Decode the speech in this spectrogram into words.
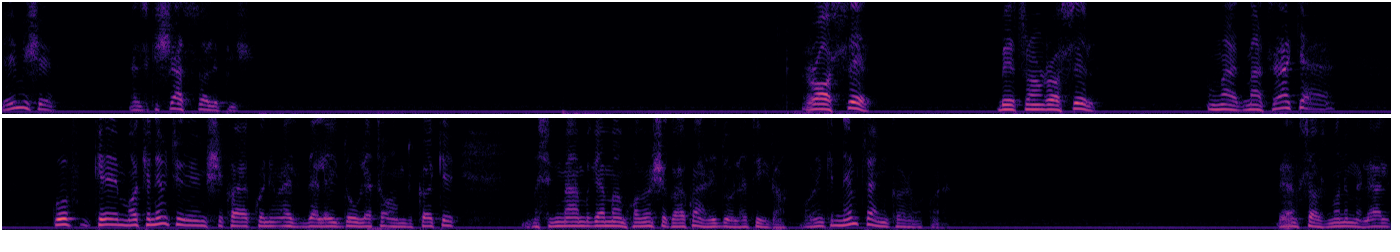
به میشه نزدیک 60 سال پیش. راسل برتران راسل اومد. مطرح کرد گفت که ما که نمی‌تونیم شکایت کنیم از دلای دولت آمریکا که مثل من بگم من می‌خوام شکایت کنم از دولت ایران. و خب اینکه نمی‌تونم این کارو بکنم. برم سازمان ملل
